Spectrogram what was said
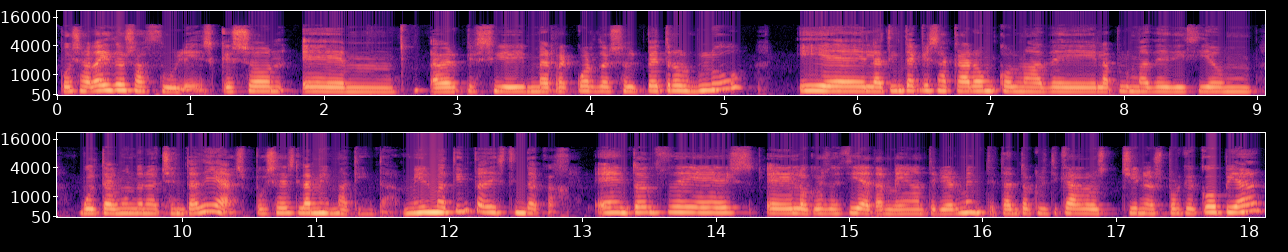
Pues ahora hay dos azules, que son, em, a ver que si me recuerdo, es el Petrol Blue y eh, la tinta que sacaron con la de la pluma de edición Vuelta al Mundo en 80 días, pues es la misma tinta, misma tinta, distinta caja. Entonces, eh, lo que os decía también anteriormente, tanto criticar a los chinos porque copian,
